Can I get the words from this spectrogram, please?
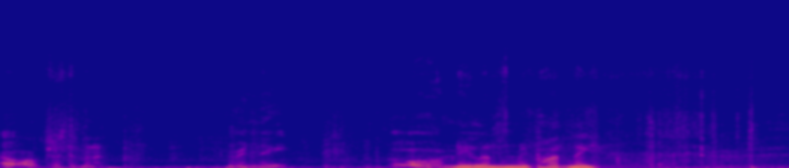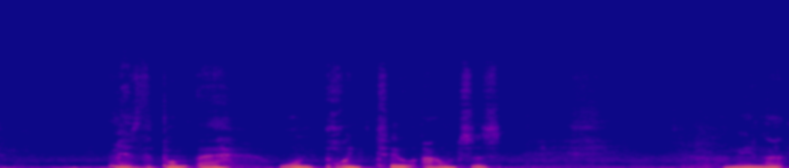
Oh, just a minute. My knee. Oh, I'm kneeling on my bad knee. There's the pump there. 1.2 ounces. I mean that.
